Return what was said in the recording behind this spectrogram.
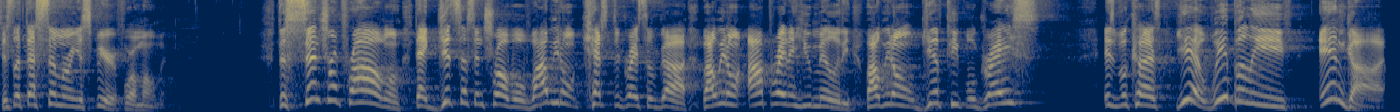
Just let that simmer in your spirit for a moment. The central problem that gets us in trouble, why we don't catch the grace of God, why we don't operate in humility, why we don't give people grace, is because, yeah, we believe in God,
